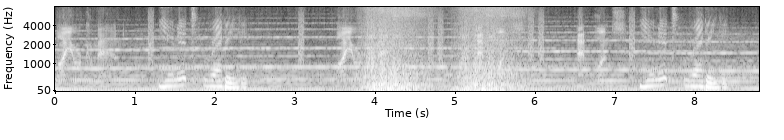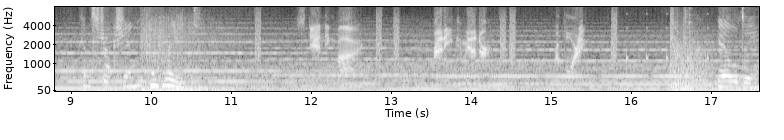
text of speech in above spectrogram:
By your command. Unit ready. By your command. At once. At once. Unit ready. Construction complete. Standing by. Ready, Commander. Reporting. Building.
